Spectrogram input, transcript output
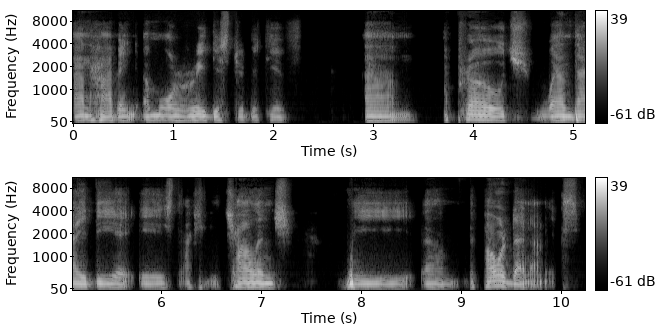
and having a more redistributive um, approach when the idea is to actually challenge the, um, the power dynamics.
